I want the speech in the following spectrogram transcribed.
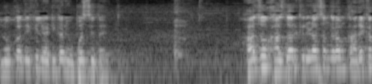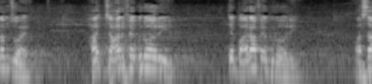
लोक देखील या ठिकाणी उपस्थित आहेत. हा जो खासदार क्रीडा संग्राम कार्यक्रम जो आहे हा चार फेब्रुवारी ते बारा फेब्रुवारी असा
